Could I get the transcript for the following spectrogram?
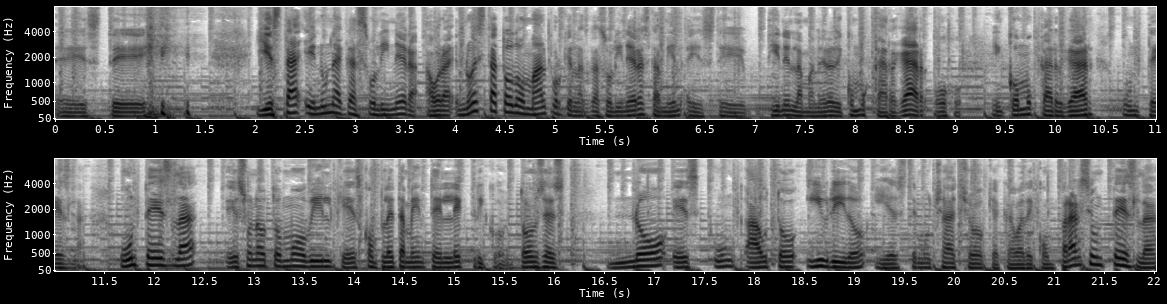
Este. y está en una gasolinera. Ahora, no está todo mal porque en las gasolineras también este, tienen la manera de cómo cargar, ojo, en cómo cargar un Tesla. Un Tesla es un automóvil que es completamente eléctrico. Entonces, no es un auto híbrido y este muchacho que acaba de comprarse un Tesla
